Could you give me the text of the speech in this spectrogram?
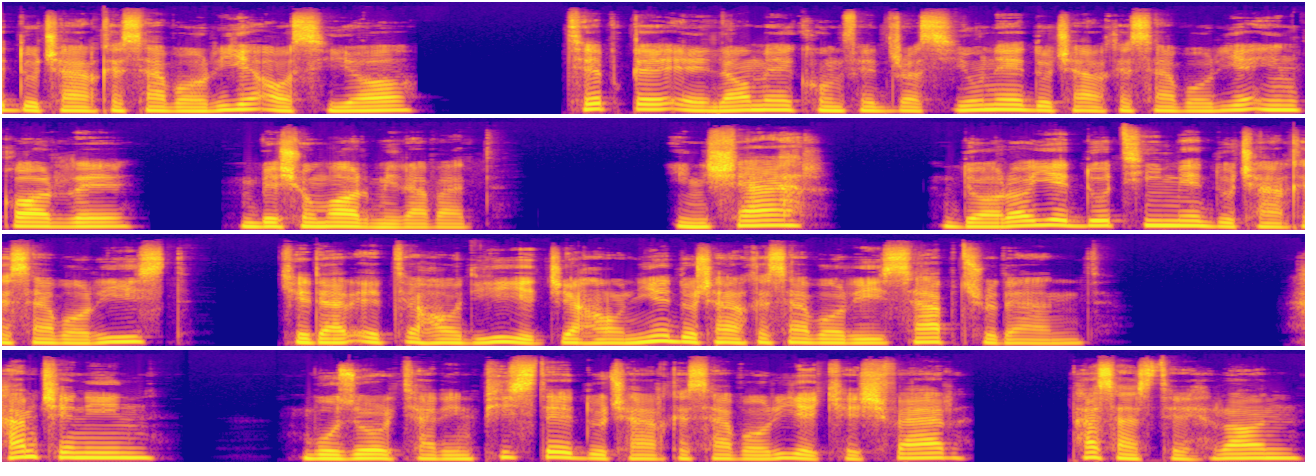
دوچرخ سواری آسیا طبق اعلام کنفدراسیون دوچرخ سواری این قاره به شمار می رود. این شهر دارای دو تیم دوچرخ سواری است که در اتحادیه جهانی دوچرخه سواری ثبت شدهاند. همچنین بزرگترین پیست دوچرخه سواری کشور پس از تهران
